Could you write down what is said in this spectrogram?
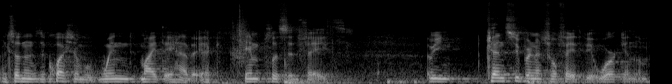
And so then there's a question of when might they have a, implicit faith? I mean, can supernatural faith be at work in them,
